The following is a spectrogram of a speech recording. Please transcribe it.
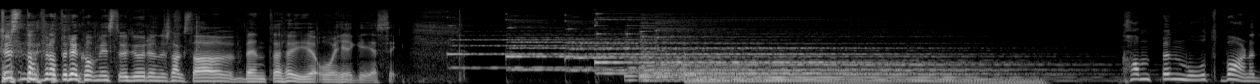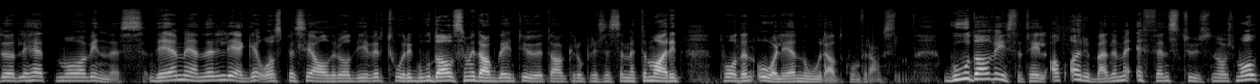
Tusen takk for at dere kom i studio, Rune Slagstad, Bent Høie og Hege Gjessing. Kampen mot barnedødelighet må vinnes. Det mener lege og spesialrådgiver Tore Godal, som i dag ble intervjuet av kronprinsesse Mette-Marit på den årlige Norad-konferansen. Godal viste til at arbeidet med FNs tusenårsmål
